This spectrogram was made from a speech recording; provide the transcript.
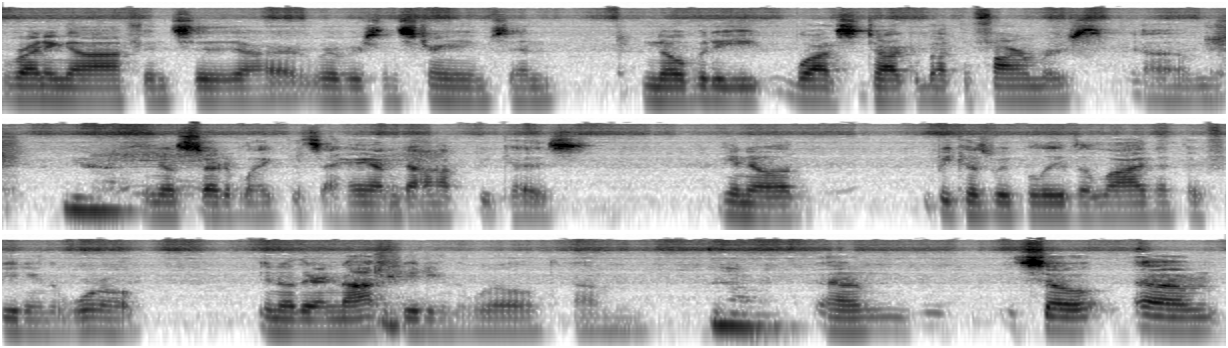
running off into our rivers and streams, and nobody wants to talk about the farmers. Um, Yeah. you know, sort of like it's a handoff because, you know, because we believe the lie that they're feeding the world. You know, they're not feeding the world. Um, No. um, so, um,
